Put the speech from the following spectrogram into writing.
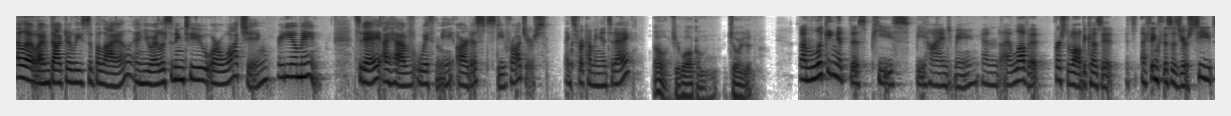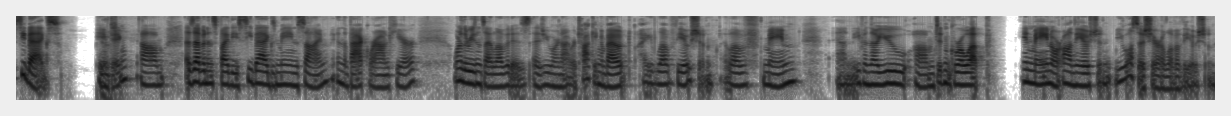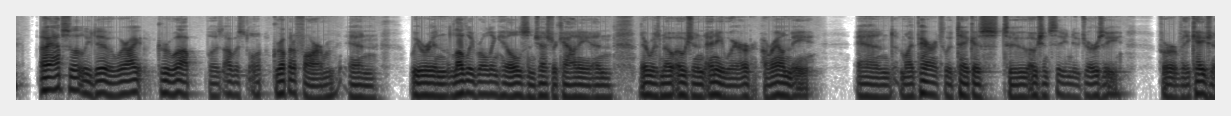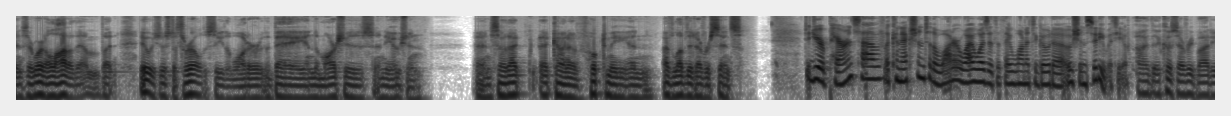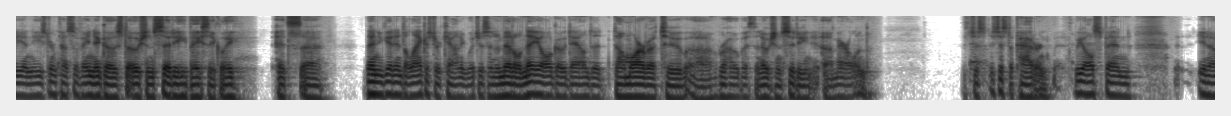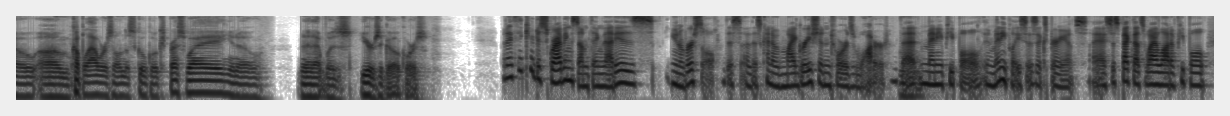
Hello, I'm Dr. Lisa Belisle, and you are listening to or watching Radio Maine. Today, I have with me artist Steve Rogers. Thanks for coming in today. Oh, you're welcome. Enjoyed it. So I'm looking at this piece behind me, and I love it. First of all, because it, it's I think this is your sea, sea bags painting, yes. um, as evidenced by the Sea Bags Maine sign in the background here. One of the reasons I love it is, as you and I were talking about, I love the ocean. I love Maine. And even though you um, didn't grow up in Maine or on the ocean, you also share a love of the ocean. I absolutely do. Where I grew up was I was grew up on a farm and we were in lovely rolling hills in Chester County, and there was no ocean anywhere around me. And my parents would take us to Ocean City, New Jersey for vacations. There weren't a lot of them, but it was just a thrill to see the water, the bay, and the marshes and the ocean. And so that, that kind of hooked me, and I've loved it ever since. Did your parents have a connection to the water? Why was it that they wanted to go to Ocean City with you? Uh, because everybody in eastern Pennsylvania goes to Ocean City, basically. It's uh, then you get into Lancaster County, which is in the middle, and they all go down to Delmarva to uh, Rehoboth and Ocean City, uh, Maryland. It's just it's just a pattern. We all spend, you know, um, a couple hours on the Schuylkill Expressway, you know, that was years ago, of course. But I think you're describing something that is universal. This uh, this kind of migration towards water that mm-hmm. many people in many places experience. I, I, suspect that's why a lot of people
